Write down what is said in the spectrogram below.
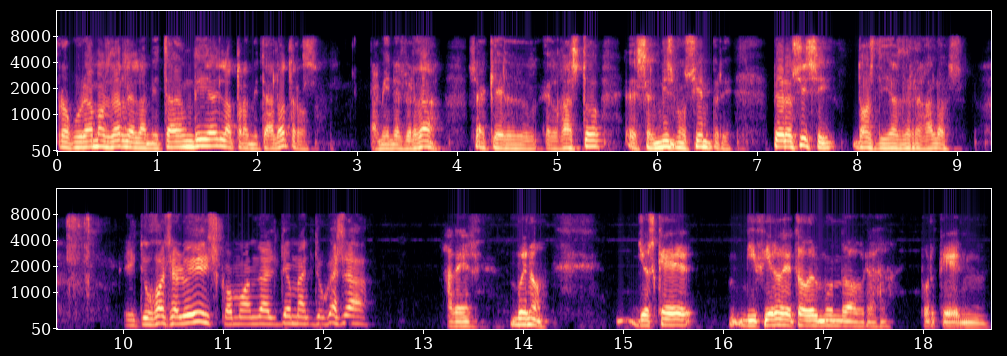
procuramos darle la mitad un día y la otra mitad al otro. También es verdad. O sea que el, el gasto es el mismo siempre. Pero sí, sí, dos días de regalos. ¿Y tú, José Luis, cómo anda el tema en tu casa? A ver, bueno, yo es que difiero de todo el mundo ahora, porque mm,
